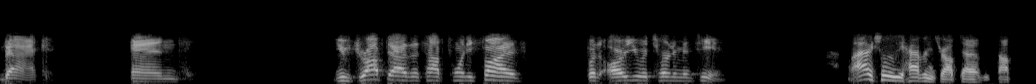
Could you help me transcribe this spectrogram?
back, and you've dropped out of the top twenty-five. But are you a tournament team? Actually, we haven't dropped out of the top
